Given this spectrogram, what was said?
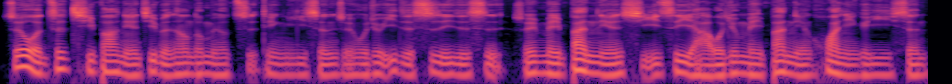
所以我这七八年基本上都没有指定医生，所以我就一直试，一直试。所以每半年洗一次牙，我就每半年换一个医生。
